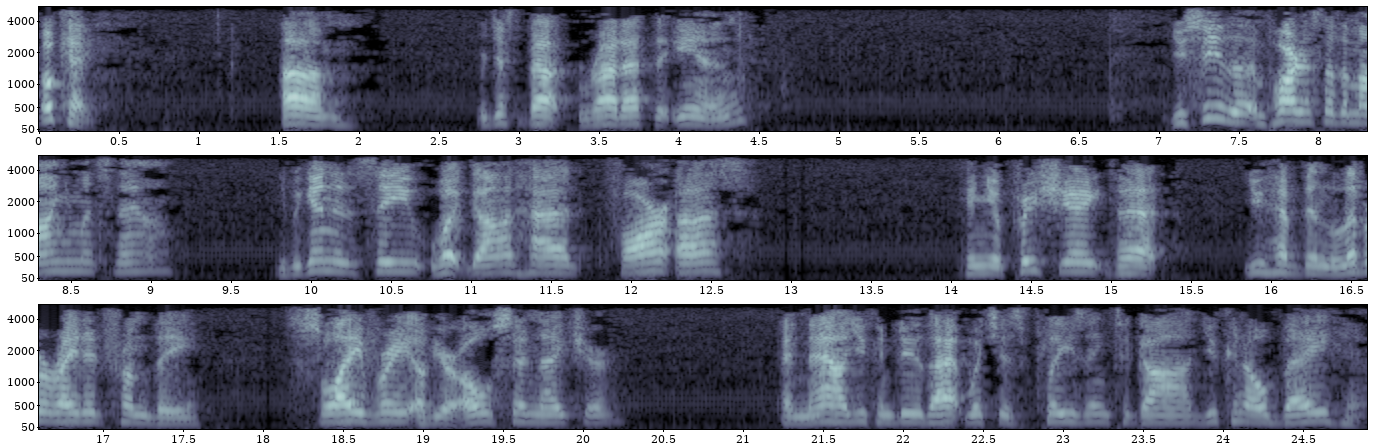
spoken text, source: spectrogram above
Okay. Um, we're just about right at the end. You see the importance of the monuments now? You begin to see what God had for us? Can you appreciate that you have been liberated from the slavery of your old sin nature? And now you can do that which is pleasing to God. You can obey Him.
